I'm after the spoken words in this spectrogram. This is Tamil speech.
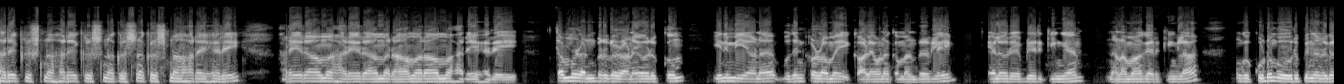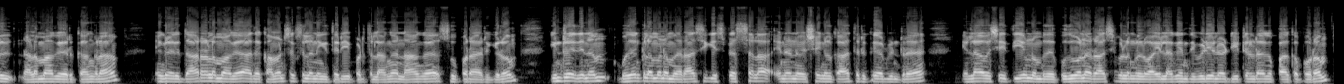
ஹரே கிருஷ்ண ஹரே கிருஷ்ண கிருஷ்ண கிருஷ்ண ஹரே ஹரே ஹரே ராம ஹரே ராம ராம ராம ஹரே ஹரே தமிழ் அன்பர்கள் அனைவருக்கும் இனிமையான புதன்கிழமை காலை வணக்கம் நண்பர்களே. எல்லோரும் எப்படி இருக்கீங்க? நலமாக இருக்கீங்களா? உங்கள் குடும்ப உறுப்பினர்கள் நலமாக இருக்காங்களா? எங்களுக்கு தாராளமாக அதை கமெண்ட் செக்ஷனில் நீங்கள் தெரியப்படுத்தலாங்க. நாங்கள் சூப்பராக இருக்கிறோம். இன்றைய தினம் புதன்கிழமை நம்ம ராசிக்கு ஸ்பெஷலாக என்னென்ன விஷயங்கள் காத்திருக்கு அப்படின்ற எல்லா விஷயத்தையும் நமது பொதுவான ராசி பலன்கள் வாயிலாக இந்த வீடியோவில் டீட்டெயில்டாக பார்க்க போகிறோம்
